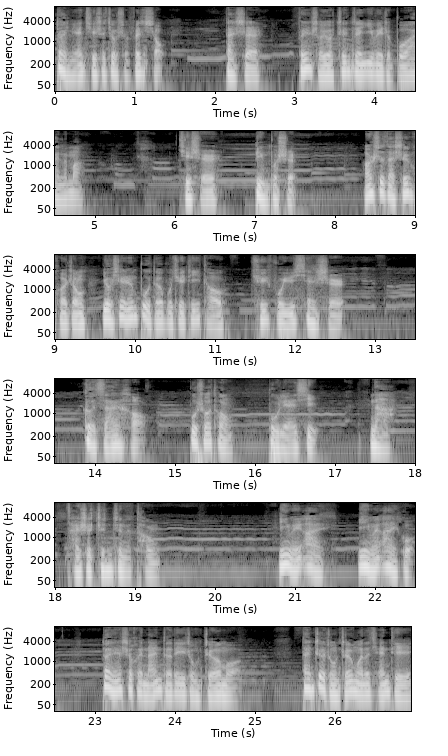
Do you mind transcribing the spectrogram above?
断联其实就是分手，但是，分手又真正意味着不爱了吗？其实，并不是，而是在生活中，有些人不得不去低头，屈服于现实，各自安好，不说痛，不联系，那才是真正的疼。因为爱，因为爱过。断联是会难得的一种折磨，但这种折磨的前提，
